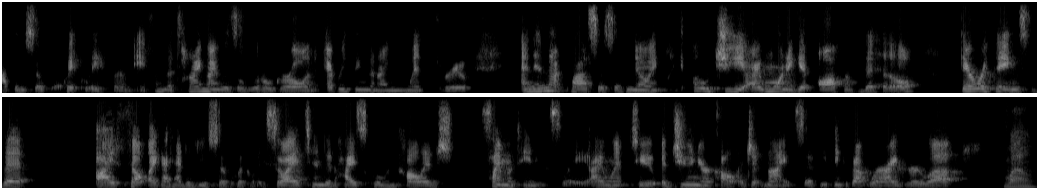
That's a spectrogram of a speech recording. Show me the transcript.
happened so quickly for me from the time I was a little girl and everything that I went through. And in that process of knowing, like, oh, gee, I want to get off of the hill, there were things that I felt like I had to do so quickly. So I attended high school and college simultaneously. I went to a junior college at night. So if you think about where I grew up, wow,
